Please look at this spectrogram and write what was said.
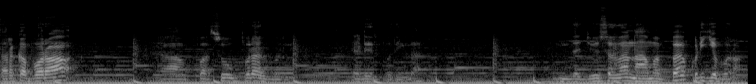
திறக்க போகிறோம் அப்போ சூப்பராக இருக்கு பாருங்க. எப்படி இருக்கு பார்த்தீங்களா இந்த ஜூஸை தான் நாம் இப்போ குடிக்க போகிறோம்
